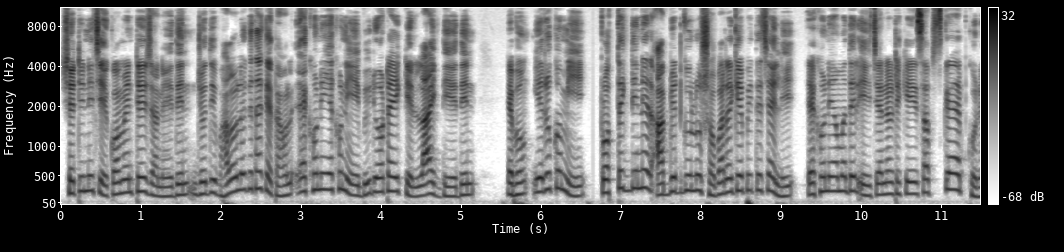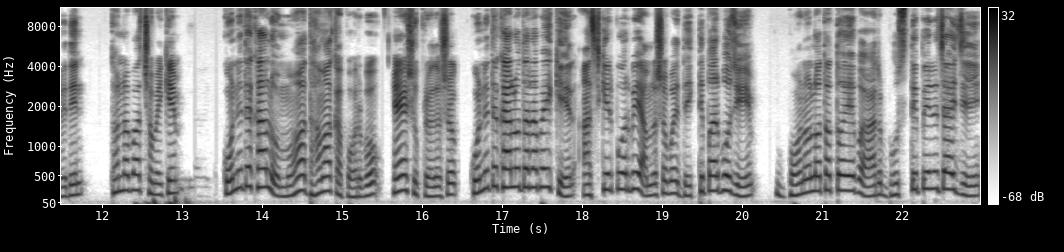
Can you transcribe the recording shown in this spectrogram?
সেটি নিচে কমেন্টে জানিয়ে দিন। যদি ভালো লেগে থাকে তাহলে এখনই এখনই এই ভিডিওটা একটি লাইক দিয়ে দিন। এবং এরকমই প্রত্যেক দিনের আপডেটগুলো সবার আগে পেতে চাইলে এখনই আমাদের এই চ্যানেলটিকে সাবস্ক্রাইব করে দিন। ধন্যবাদ সবাইকে। কোণে দেখা আলো মহা ধামাকা পর্ব। হ্যাঁ সুপ্রিয় দর্শক, কোণে দেখা আলো ধারাবাহিকের আজকের পর্বে আমরা সবাই দেখতে পারব যে বনলতা তো এবার বুঝতে পেরে যায় যে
